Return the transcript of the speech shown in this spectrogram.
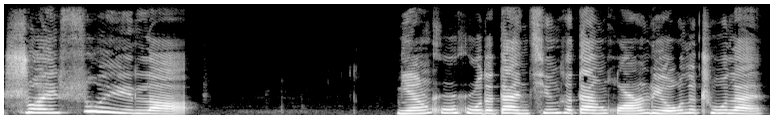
摔碎了，黏糊糊的蛋清和蛋黄流了出来。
